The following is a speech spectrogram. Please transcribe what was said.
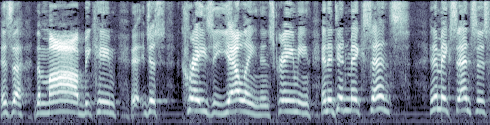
as the, the mob became eh, just crazy, yelling and screaming, and it didn't make sense. It didn't make sense as,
